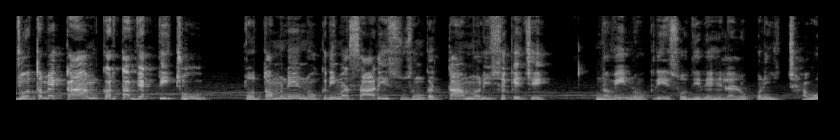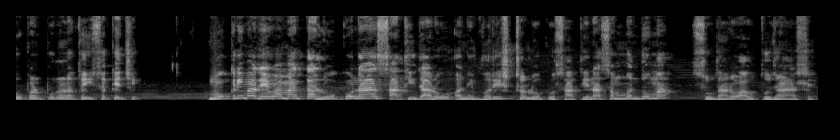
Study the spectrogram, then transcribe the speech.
જો તમે કામ કરતા વ્યક્તિ છો, તો તમને નોકરીમાં સારી સુસંગતતા મળી શકે છે. નવી નોકરી શોધી રહેલા લોકોની ઈચ્છાઓ પણ પૂર્ણ થઈ શકે છે. નોકરીમાં રહેવા માંગતા લોકોના સાથીદારો અને વરિષ્ઠ લોકો સાથેના સંબંધોમાં સુધારો આવતો જણાશે.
